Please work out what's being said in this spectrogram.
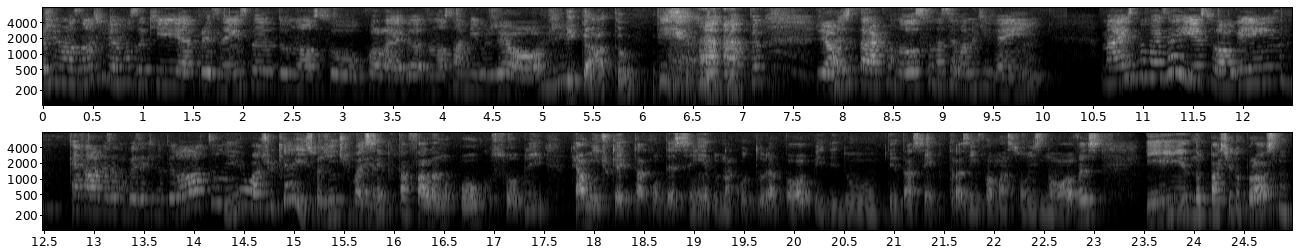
Hoje nós não tivemos aqui a presença do nosso colega, do nosso amigo George. Pigato. Picato. George estará conosco na semana que vem. Mas no mais é isso. Alguém quer falar mais alguma coisa aqui no piloto? E eu acho que é isso. A gente vai sempre estar falando um pouco sobre realmente o que é que está acontecendo na cultura pop, de do, tentar sempre trazer informações novas. E no partir do próximo,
